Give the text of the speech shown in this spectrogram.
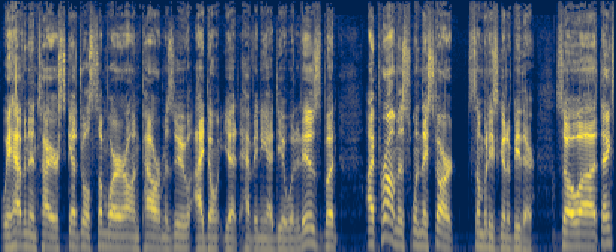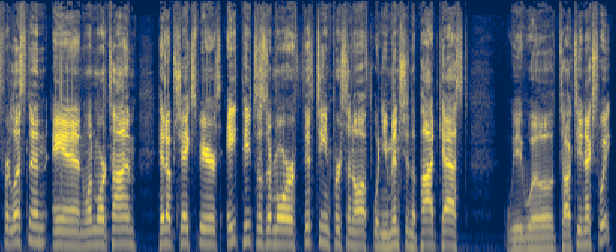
We have an entire schedule somewhere on Power Mizzou. I don't yet have any idea what it is, but I promise when they start, somebody's going to be there. So uh, thanks for listening. And one more time, hit up Shakespeare's. Eight pizzas or more, 15% off when you mention the podcast. We will talk to you next week.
